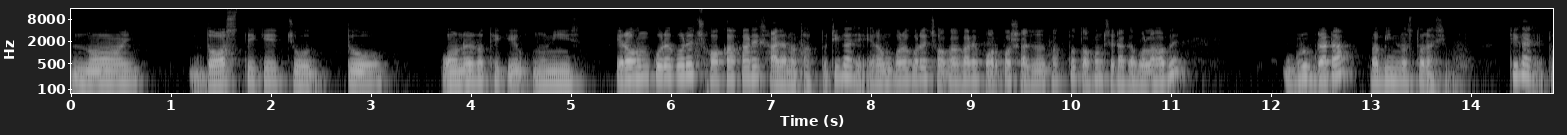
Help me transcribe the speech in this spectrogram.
নয়, দশ থেকে চোদ্দ, পনেরো থেকে উনিশ, এরকম করে করে ছক আকারে সাজানো থাকতো, ঠিক আছে? এরকম করে করে ছক আকারে পরপর সাজানো থাকতো, তখন সেটাকে বলা হবে গ্রুপ ডাটা বা বিন্যস্ত রাশিমালা ঠিক আছে? তো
